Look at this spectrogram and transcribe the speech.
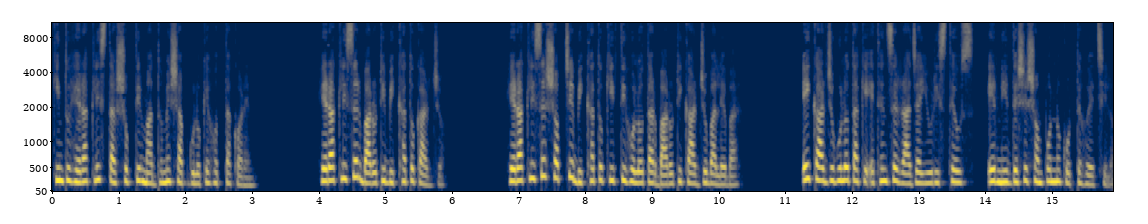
কিন্তু হেরাক্লিস তার শক্তির মাধ্যমে সাপগুলোকে হত্যা করেন। হেরাক্লিসের বারোটি বিখ্যাত কার্য। হেরাক্লিসের সবচেয়ে বিখ্যাত কীর্তি হল তার বারোটি কার্য বা লেবার। এই কার্যগুলো তাকে এথেন্সের রাজা ইউরিস্থেউস এর নির্দেশে সম্পন্ন করতে হয়েছিল।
